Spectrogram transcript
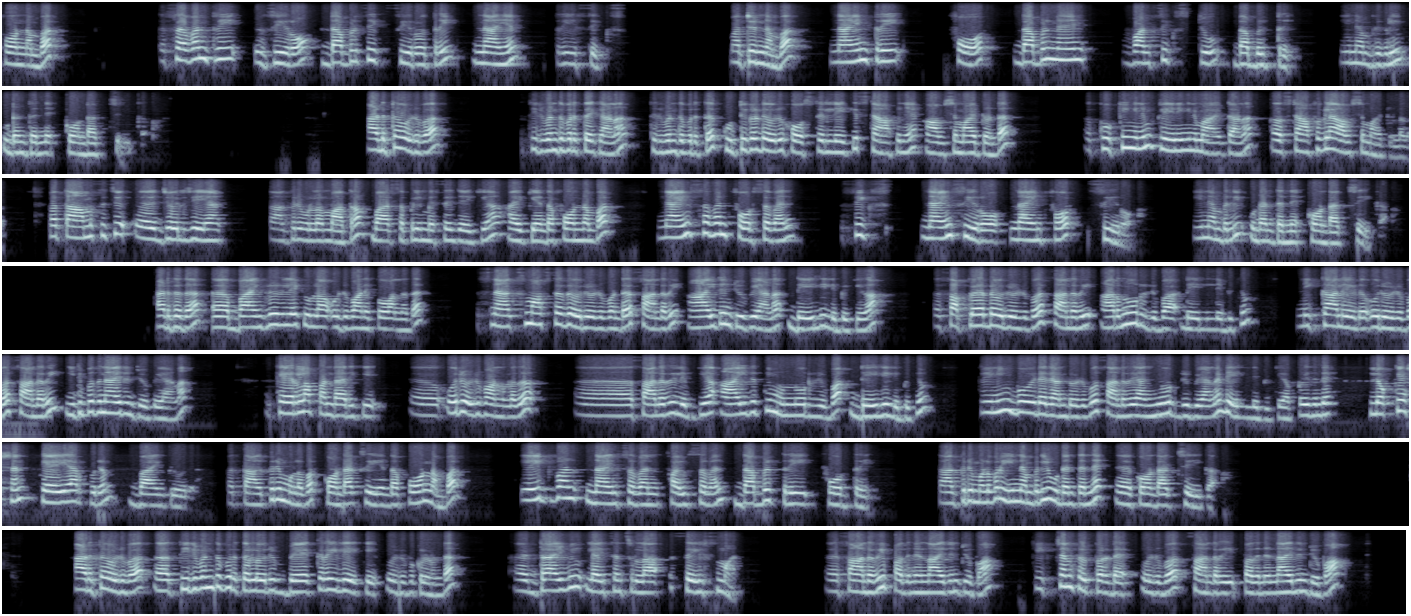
phone number seven three zero double six zero three nine three six മറ്റൊരു number nine three four double nine one six two double three ഈ നമ്പറുകളിൽ ഉടൻ തന്നെ കോണ്ടാക്ട് ചെയ്യുക. അടുത്ത ഒഴിവ് തിരുവനന്തപുരത്തേക്കാണ്. തിരുവനന്തപുരത്ത് കുട്ടികളുടെ ഒരു ഹോസ്റ്റലിലേക്ക് സ്റ്റാഫിനെ ആവശ്യമായിട്ടുണ്ട്. കുക്കിങ്ങിനും ക്ലീനിങ്ങിനുമായിട്ടാണ് സ്റ്റാഫുകളെ ആവശ്യമായിട്ടുള്ളത്. അപ്പൊ താമസിച്ച് ജോലി ചെയ്യാൻ താല്പര്യമുള്ളവർ മാത്രം വാട്സപ്പിൽ മെസ്സേജ് അയക്കുക അയക്കേണ്ട phone number nine seven four seven six nine zero nine four zero ഈ നമ്പറിൽ ഉടൻ തന്നെ കോൺടാക്ട് ചെയ്യുക. അടുത്തത് ബാംഗ്ലൂരിലേക്കുള്ള ഒഴിവാണ് ഇപ്പോൾ വന്നത്. സ്നാക്സ് മാസ്റ്ററുടെ ഒരു ഒഴിവുണ്ട്. സാലറി ആയിരം രൂപയാണ് ഡെയിലി ലഭിക്കുക. സപ്ലയറുടെ ഒരു ഒഴിവ് സാലറി അറുന്നൂറ് രൂപ ഡെയിലി ലഭിക്കും. നിക്കാലയുടെ ഒരു ഒഴിവ് സാലറി ഇരുപതിനായിരം രൂപയാണ്. കേരള പണ്ടാരിക്ക് ഒരു ഒഴിവാണുള്ളത്. സാലറി ലഭിക്കുക ആയിരത്തി മുന്നൂറ് രൂപ ഡെയിലി ലഭിക്കും. ക്ലീനിങ് ബോയുടെ രണ്ടൊഴിവ് സാലറി അഞ്ഞൂറ് രൂപയാണ് ഡെയിലി ലഭിക്കുക. അപ്പൊ ഇതിന്റെ location K R Puram Bangalore അപ്പൊ താല്പര്യമുള്ളവർ കോൺടാക്ട് ചെയ്യേണ്ട phone number eight one nine seven five seven double three four three. താല്പര്യമുള്ളവർ ഈ നമ്പറിൽ ഉടൻ തന്നെ കോൺടാക്ട് ചെയ്യുക. അടുത്ത ഒഴിവ് തിരുവനന്തപുരത്തുള്ള ഒരു ബേക്കറിയിലേക്ക് ഒഴിവുകളുണ്ട്. ഡ്രൈവിംഗ് ലൈസൻസ് ഉള്ള സെയിൽസ്മാൻ സാലറി പതിനെണ്ണായിരം രൂപ. കിച്ചൺ ഹെൽപ്പറുടെ ഒഴിവ് സാലറി പതിനെണ്ണായിരം രൂപ.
